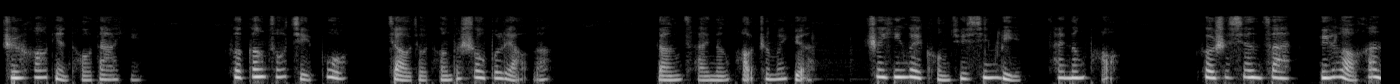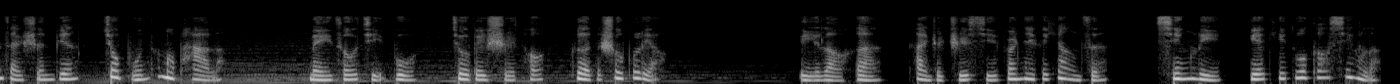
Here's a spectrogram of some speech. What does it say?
只好点头答应。可刚走几步，脚就疼得受不了了。刚才能跑这么远，是因为恐惧心理才能跑，可是现在李老汉在身边，就不那么怕了。没走几步，就被石头。硌得受不了。李老汉看着侄媳妇那个样子，心里别提多高兴了，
